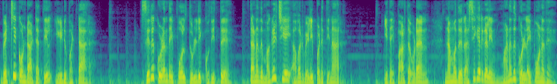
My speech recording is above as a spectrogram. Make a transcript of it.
வெற்றி கொண்டாட்டத்தில் ஈடுபட்டார். சிறு குழந்தை போல் துள்ளி குதித்து தனது மகிழ்ச்சியை அவர் வெளிப்படுத்தினார். இதை பார்த்தவுடன் நமது ரசிகர்களின் மனது கொள்ளை போனது.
